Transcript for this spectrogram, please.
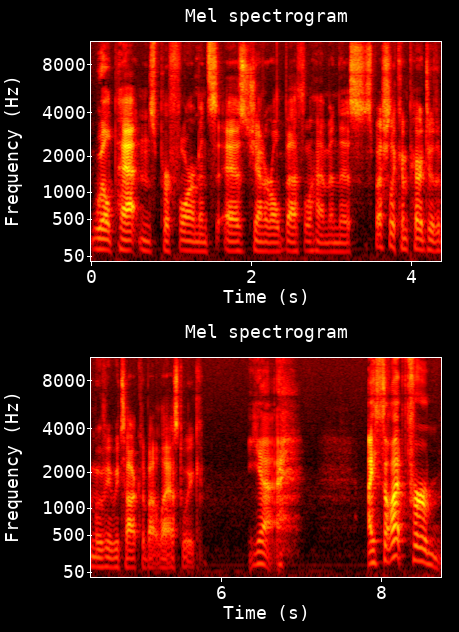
Will Patton's performance as General Bethlehem in this, especially compared to the movie we talked about last week? yeah i thought for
